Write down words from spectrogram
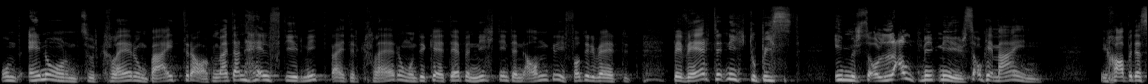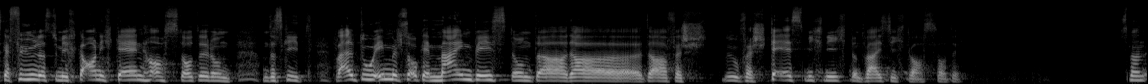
und enorm zur Klärung beitragen, weil dann helft ihr mit bei der Klärung und ihr geht eben nicht in den Angriff oder ihr werdet, bewertet nicht, du bist immer so laut mit mir, so gemein. Ich habe das Gefühl, dass du mich gar nicht gern hast, oder? Und, und das geht, weil du immer so gemein bist und da, da, da, du verstehst mich nicht und weiß nicht was, oder? Dass man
